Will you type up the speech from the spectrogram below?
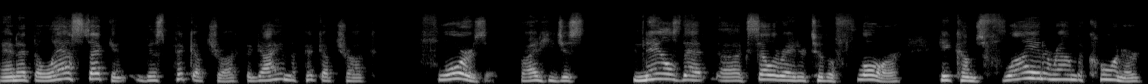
And at the last second, this pickup truck, the guy in the pickup truck floors it, right? He just nails that uh, accelerator to the floor. He comes flying around the corner,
